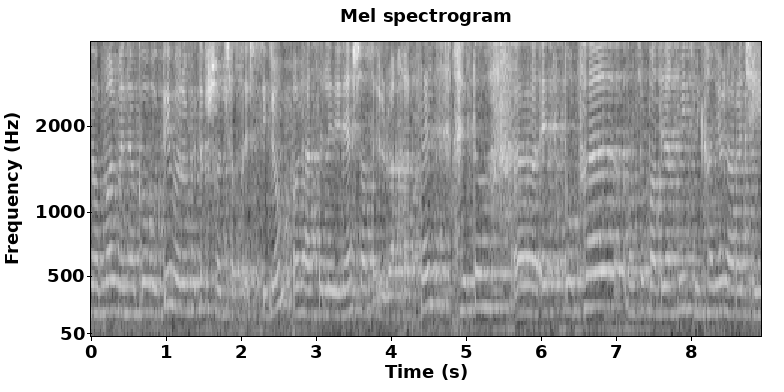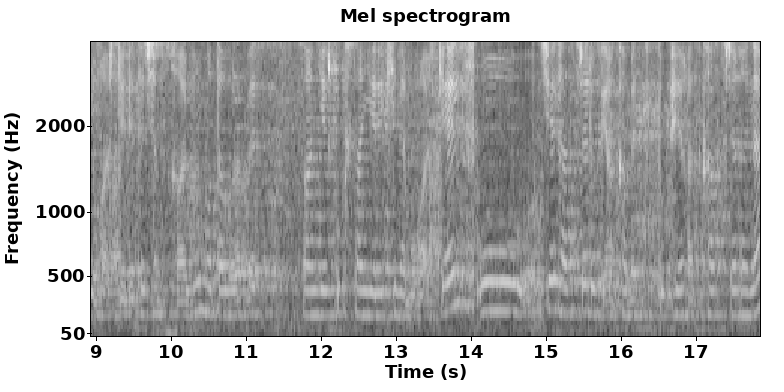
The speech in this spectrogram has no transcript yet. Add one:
նորմալ մենակով ուտի, որովհետև շատ-շատ էր սիրում, որ հասել էր իրեն շատ էր ուրախացել։ Հետո այդ տուփը ոնց որ պատերազմից մի քանի օր առաջ էի ուղարկել, եթե չեմ սխալվում, մոտավորապես 22-23-ին եմ ուղարկել ու չէր հասցրել ուտի անգամ այդ տուփ եղած քաղցրեղենը։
